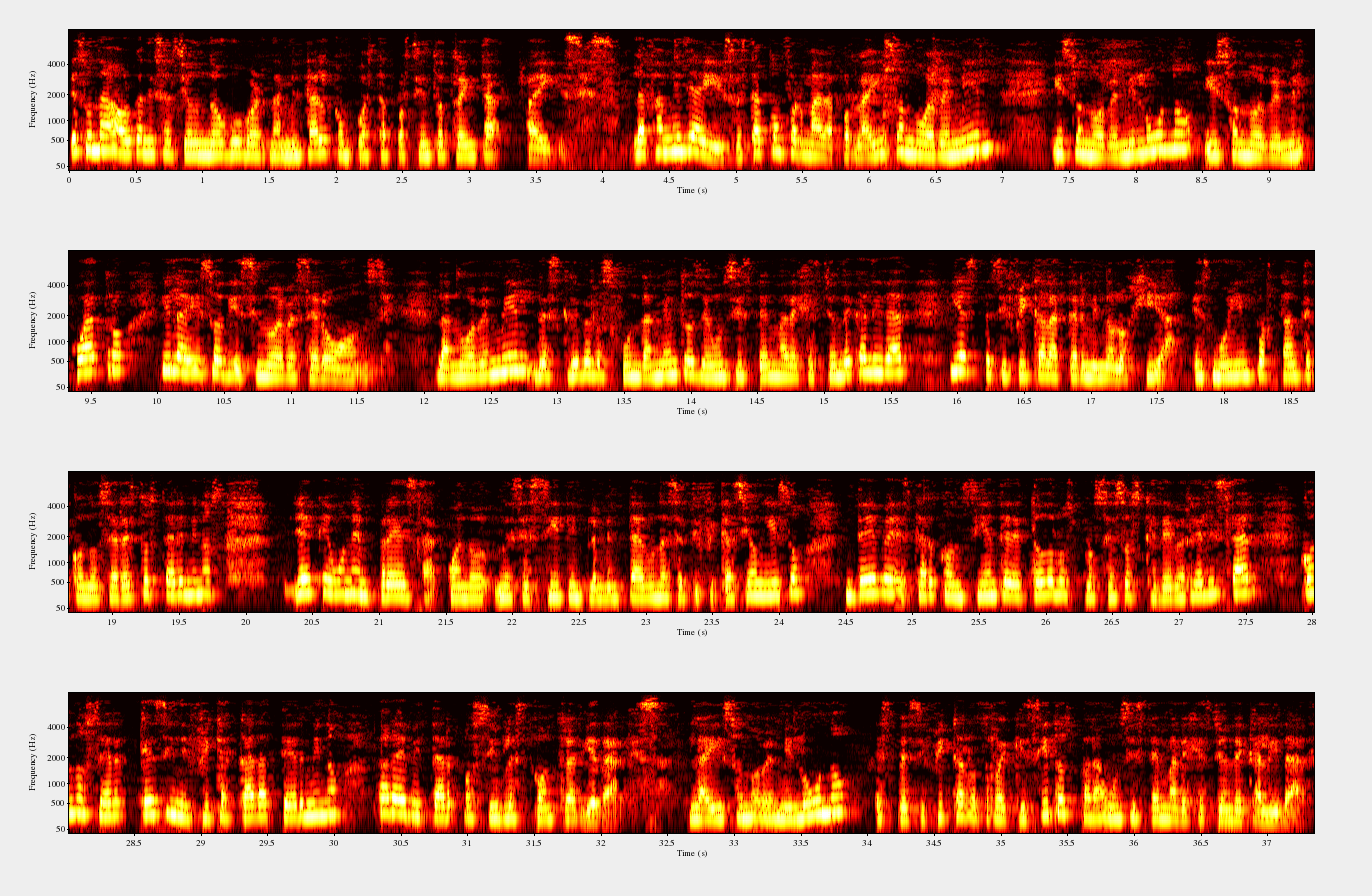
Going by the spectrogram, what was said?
es una organización no gubernamental compuesta por 130 países. La familia ISO está conformada por la ISO 9000, ISO 9001, ISO 9004 y la ISO 19011. La 9000 describe los fundamentos de un sistema de gestión de calidad y especifica la terminología. Es muy importante conocer estos términos ya que una empresa cuando necesita implementar una certificación ISO debe estar consciente de todos los procesos que debe realizar, conocer qué significa cada término para evitar posibles contrariedades. La ISO 9001 especifica los requisitos para un sistema de gestión de calidad.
